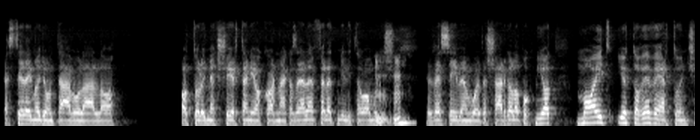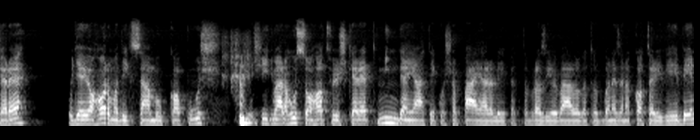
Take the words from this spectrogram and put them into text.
Ez tényleg nagyon távol áll a, attól, hogy megsérteni akarnák az ellenfelet. Militao amúgy is uh-huh. veszélyben volt a sárgalapok miatt. Majd jött a Weverton csere, ugye ő a harmadik számú kapus, és így már a 26 fős keret minden játékos a pályára lépett a brazil válogatottban ezen a Katari VB-n.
